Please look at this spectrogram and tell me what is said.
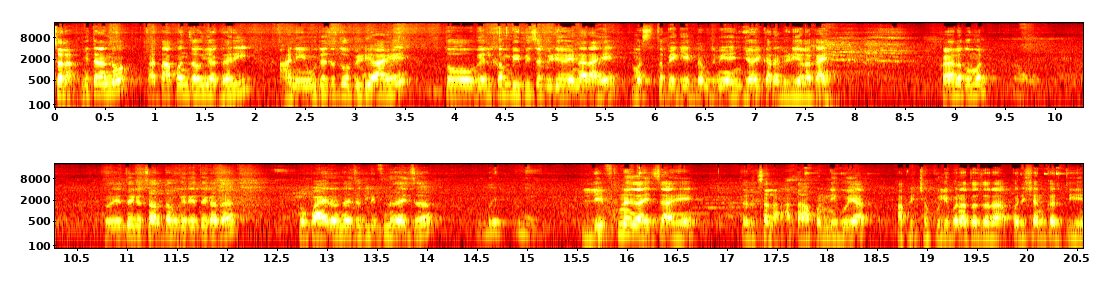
चला मित्रांनो आता आपण जाऊया घरी आणि उद्याचा जो व्हिडिओ आहे तो वेलकम बेबीचा व्हिडिओ येणार आहे. मस्तपैकी एकदम तुम्ही एन्जॉय करा व्हिडिओला काय? कळालं कोमल? हो. तो येते का? चालता वगैरे येते का आता? तो पायऱ्यावर जायचं लिफ्टनं जायचं? लिफ्टनं. जायचं आहे. तर चला आता आपण निघूया. आपली छकुली पण आता जरा परेशान करते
